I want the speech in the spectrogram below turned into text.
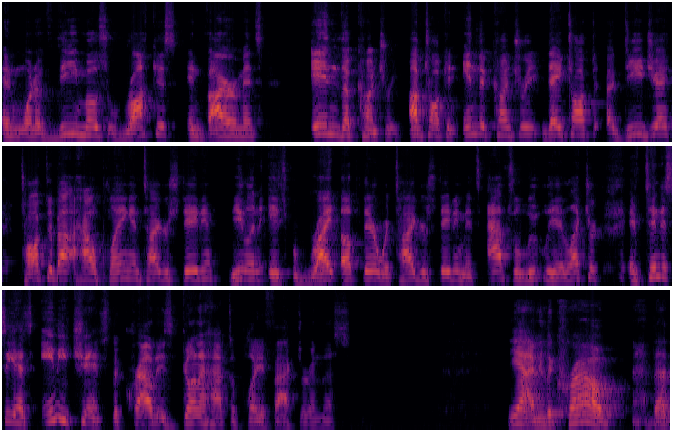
in one of the most raucous environments in the country. I'm talking in the country. They talked, a uh, DJ talked about how playing in Tiger Stadium, Neyland is right up there with Tiger Stadium. It's absolutely electric. If Tennessee has any chance, the crowd is going to have to play a factor in this. Yeah, I mean the crowd that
